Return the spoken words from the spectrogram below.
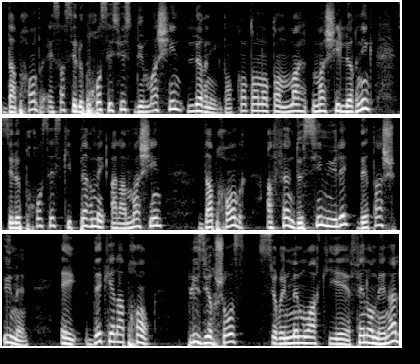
d'apprendre. Et ça, c'est le processus du machine learning. Donc, quand on entend machine learning, c'est le process qui permet à la machine d'apprendre afin de simuler des tâches humaines. Et dès qu'elle apprend plusieurs choses sur une mémoire qui est phénoménale,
